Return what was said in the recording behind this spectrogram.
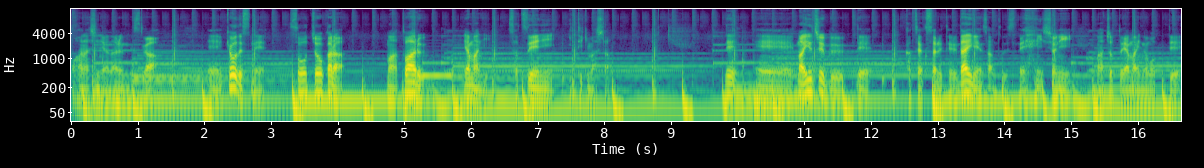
お話にはなるんですが、えー、今日ですね、早朝から、まあ、とある山に撮影に行ってきました。で、えー、まあ、YouTube で活躍されている大元さんとですね、一緒に、まあ、ちょっと山に登って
